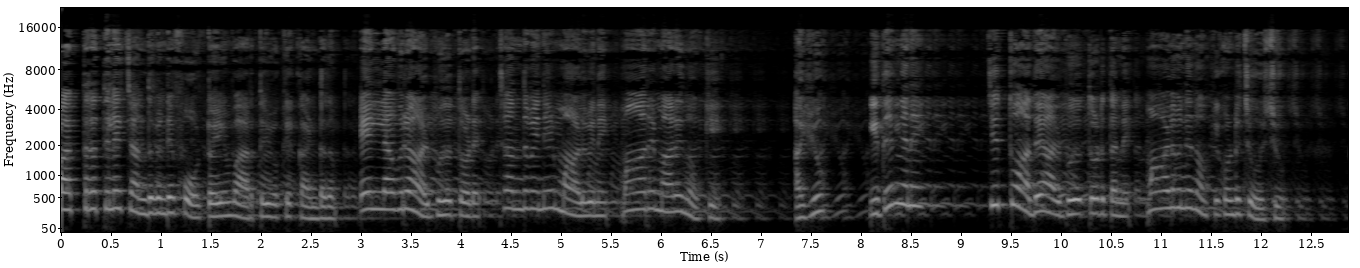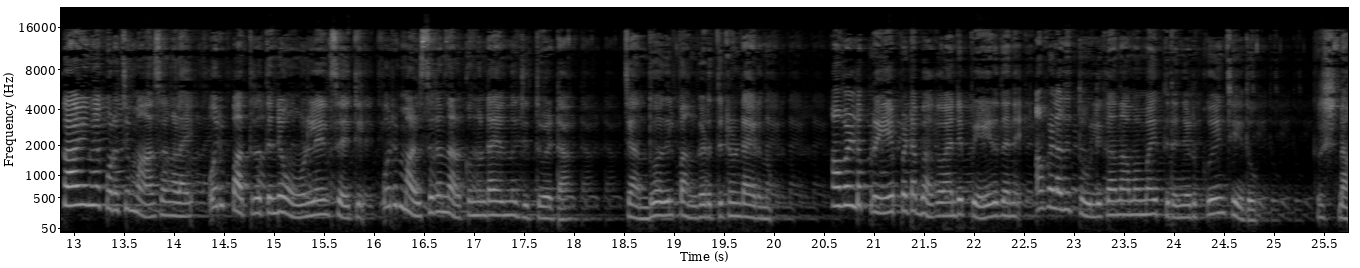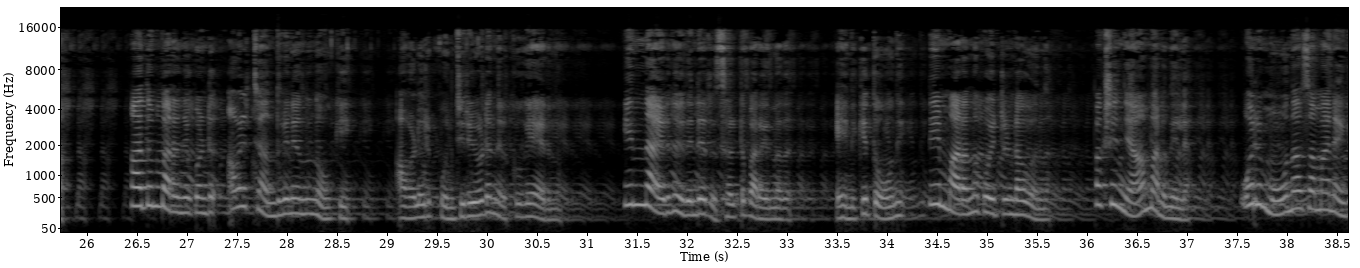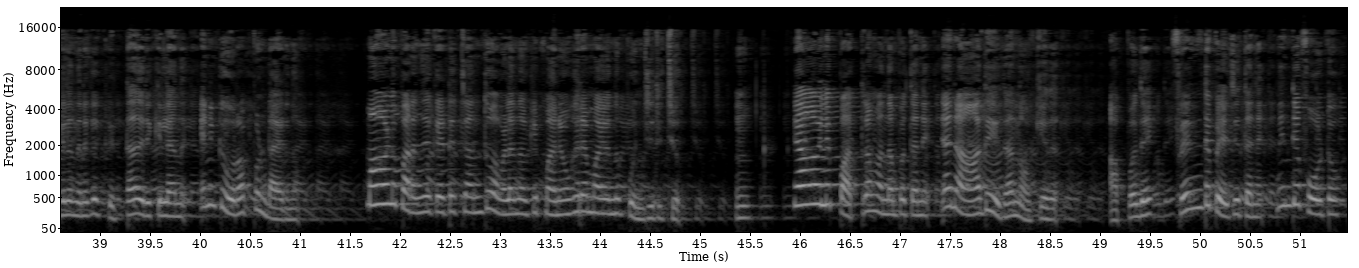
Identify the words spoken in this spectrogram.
പത്രത്തിലെ ചന്തുവിന്റെ ഫോട്ടോയും വാർത്തയും ഒക്കെ കണ്ടതും എല്ലാവരും അത്ഭുതത്തോടെ ചന്തുവിനെയും മാളുവിനെയും മാറി മാറി നോക്കി. അയ്യോ ഇതെങ്ങനെ? ചിത്തു അതേ അത്ഭുതത്തോടെ തന്നെ മാളുവിനെ നോക്കിക്കൊണ്ട് ചോദിച്ചു. കഴിഞ്ഞ കുറച്ച് മാസങ്ങളായി ഒരു പത്രത്തിന്റെ ഓൺലൈൻ സൈറ്റിൽ ഒരു മത്സരം നടക്കുന്നുണ്ടായിരുന്നു ജിത്തുവേട്ട. ചന്തു അതിൽ പങ്കെടുത്തിട്ടുണ്ടായിരുന്നു. അവളുടെ പ്രിയപ്പെട്ട ഭഗവാന്റെ പേര് തന്നെ അവൾ അത് തൂലികാനാമമായി തിരഞ്ഞെടുക്കുകയും ചെയ്തു. കൃഷ്ണ. അതും പറഞ്ഞുകൊണ്ട് അവൾ ചന്തുവിനെ ഒന്ന് നോക്കി. അവൾ ഒരു പുഞ്ചിരിയോടെ നിൽക്കുകയായിരുന്നു. ഇന്നായിരുന്നു ഇതിന്റെ റിസൾട്ട് പറയുന്നത്. എനിക്ക് തോന്നി നീ മറന്നു പോയിട്ടുണ്ടാവുമെന്ന്. പക്ഷെ ഞാൻ മറന്നില്ല. ഒരു മൂന്നാം സമ്മാനെങ്കിലും നിനക്ക് കിട്ടാതിരിക്കില്ല എന്ന് എനിക്ക് ഉറപ്പുണ്ടായിരുന്നു. മാൾ പറഞ്ഞു കേട്ട് ചന്തു അവളെ നോക്കി മനോഹരമായി ഒന്ന് പുഞ്ചിരിച്ചു. രാവിലെ പത്രം വന്നപ്പോ തന്നെ ഞാൻ ആദ്യം ഇതാ നോക്കിയത്. അപ്പോ ദേ ഫ്രണ്ട് പേജിൽ തന്നെ നിന്റെ ഫോട്ടോ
